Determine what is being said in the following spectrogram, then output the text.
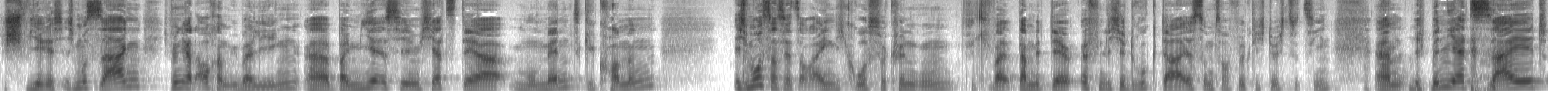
schwierig. Ich muss sagen, ich bin gerade auch am überlegen. Äh, bei mir ist hier nämlich jetzt der Moment gekommen. Ich muss das jetzt auch eigentlich groß verkünden, weil damit der öffentliche Druck da ist, um es auch wirklich durchzuziehen. Ähm, ich bin jetzt seit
